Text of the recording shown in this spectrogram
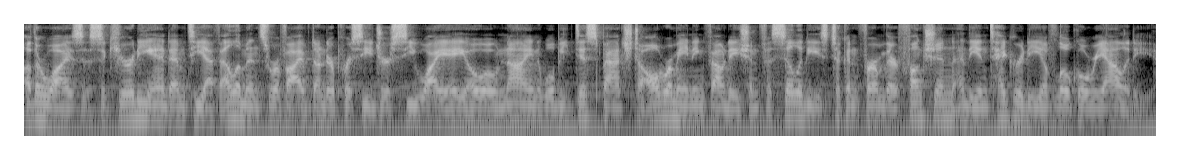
Otherwise, security and MTF elements revived under procedure CYA-009 will be dispatched to all remaining Foundation facilities to confirm their function and the integrity of local reality.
